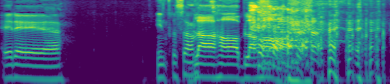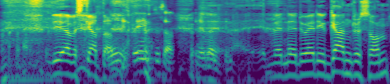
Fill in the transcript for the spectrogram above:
Är det intressant? Blaha, blaha. Det är överskattat. Det är, det är intressant. Det är väldigt Men eh, då är det ju Gunderson.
